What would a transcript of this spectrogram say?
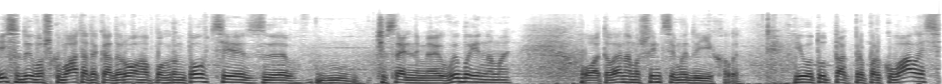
І сюди важкувата така дорога по ґрунтовці з чисельними вибоїнами. От, але на машинці ми доїхали. І отут так припаркувались.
